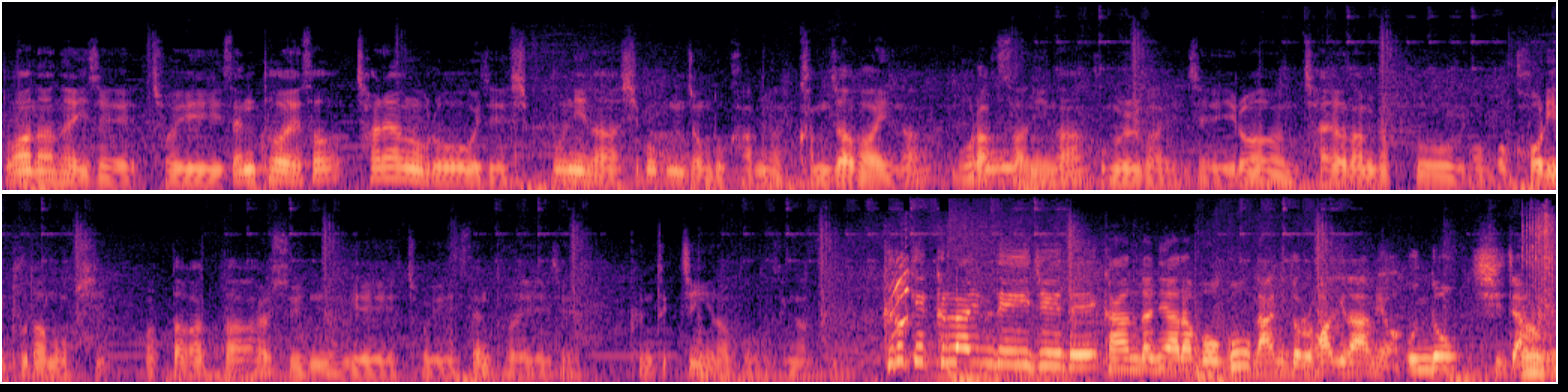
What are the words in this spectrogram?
또 하나는 이제 저희 센터에서 차량으로 이제 10분이나 15분 정도 가면 감자바위나 모락산이나 고물바위 이제 이런 자연암벽도 어, 뭐 거리 부담 없이 왔다 갔다 할 수 있는 게 저희 센터의 이제 큰 특징이라고 생각합니다. 그렇게 클라임 데이즈에 대해 간단히 알아보고 난이도를 확인하며 운동 시작 여러분.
